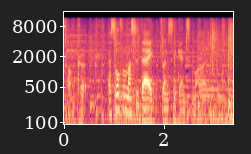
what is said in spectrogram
Tim Cook. That's all from us today. Join us again tomorrow.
